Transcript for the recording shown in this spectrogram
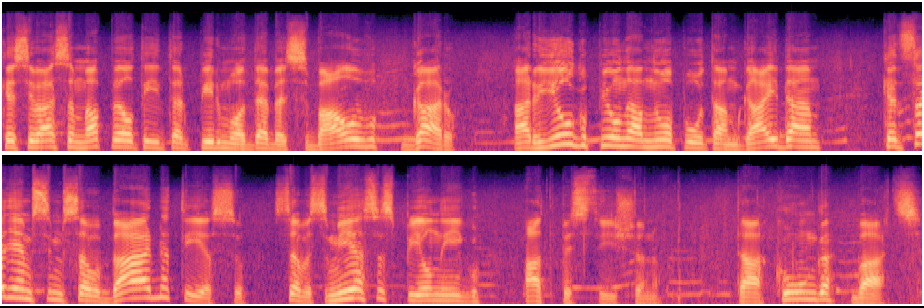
kas jau esam apveltīti ar pirmo debesu balvu, garu, ar ilgu pilnām nopūtām gaidām, kad saņemsim savu bērna tiesu, savas miesas pilnīgu atpestīšanu. Tā kunga vārds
